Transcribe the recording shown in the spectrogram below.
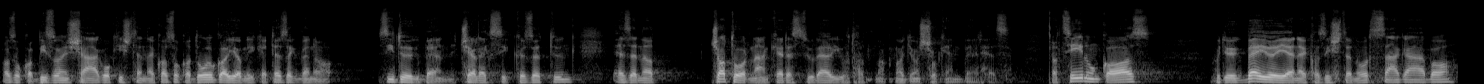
azok a bizonyságok, Istennek azok a dolgai, amiket ezekben az időkben cselekszik közöttünk, ezen a csatornán keresztül eljuthatnak nagyon sok emberhez. A célunk az, hogy ők bejöjjenek az Isten országába,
